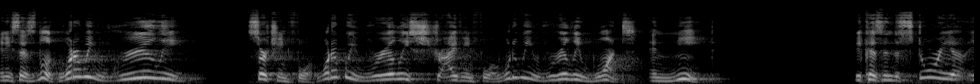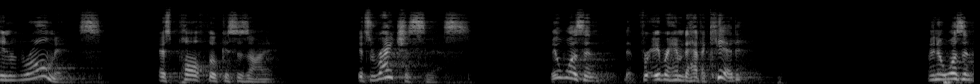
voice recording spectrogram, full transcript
And he says, Look, what are we really searching for? What are we really striving for? What do we really want and need? Because in the story in Romans, as Paul focuses on it, it's righteousness. It wasn't for Abraham to have a kid, and it wasn't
